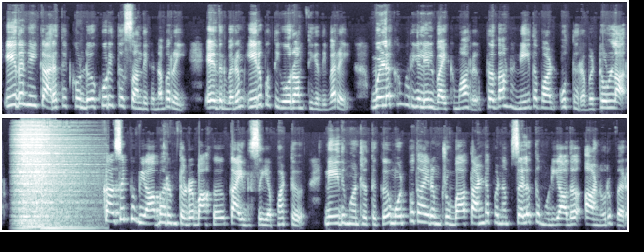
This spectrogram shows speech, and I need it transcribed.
இதனை கருத்தில் கொண்டு குறித்த சந்தேக நபரை எதிர்வரும் இருபத்தி ஓராம் தேதி வரை விளக்கமறியலில் வைக்குமாறு பிரதான நீதவான் உத்தரவிட்டுள்ளார். கசிப்பு வியாபாரம் தொடர்பாக கைது செய்யப்பட்டு நீதிமன்றத்துக்கு முப்பதாயிரம் ரூபாய் தண்டப்பணம் செலுத்த முடியாத ஆணொருவர்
